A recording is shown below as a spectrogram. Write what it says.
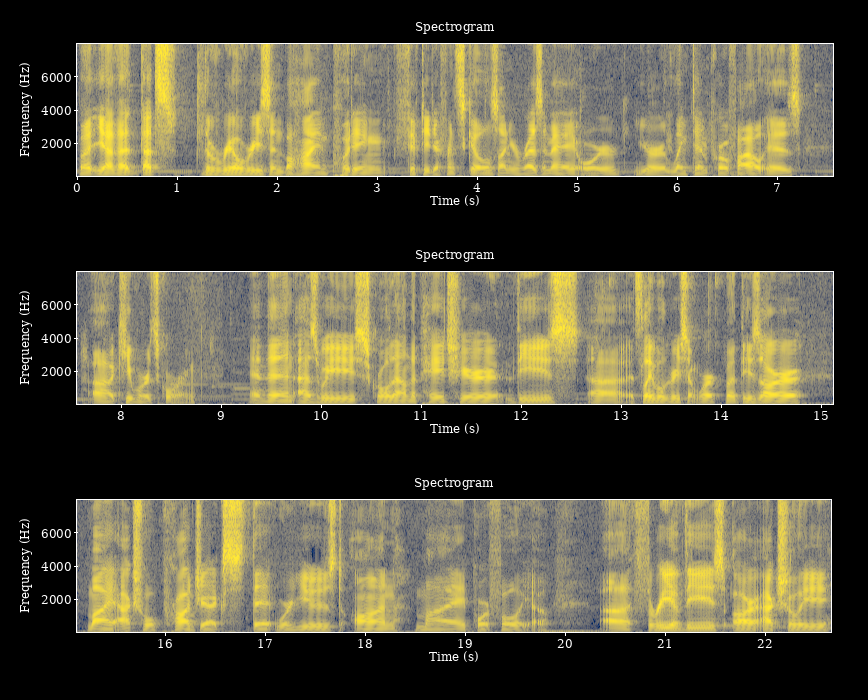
But yeah, that that's the real reason behind putting 50 different skills on your resume or your LinkedIn profile is uh, keyword scoring. And then as we scroll down the page here, these, uh, it's labeled recent work, but these are my actual projects that were used on my portfolio. Uh, three of these are actually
